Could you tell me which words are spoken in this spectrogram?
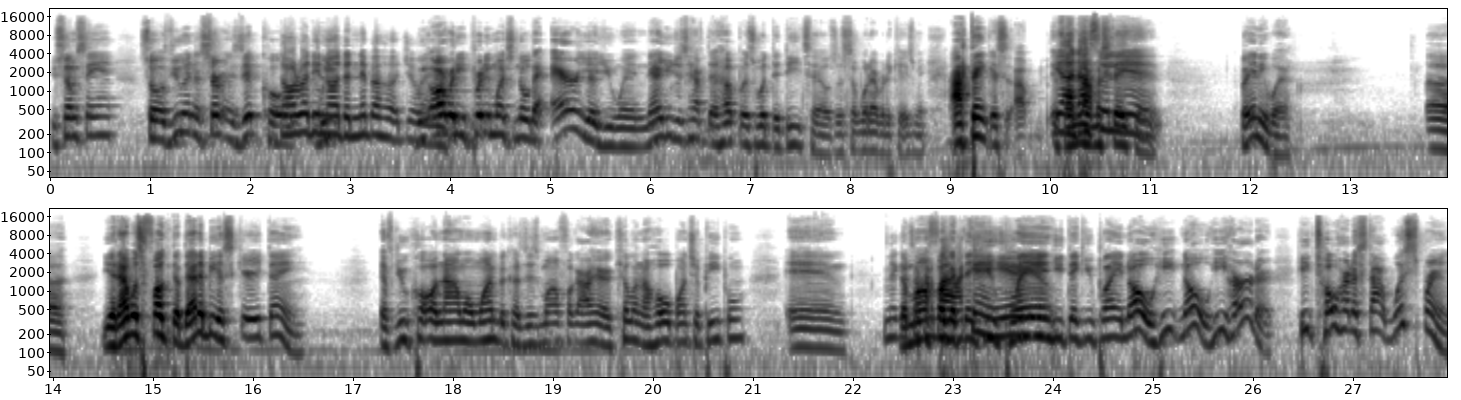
You see what I'm saying? So if you're in a certain zip code, They already we- know the neighborhood you're we in. already pretty much know the area you in. Now you just have to help us with the details or so whatever the case may. I think it's uh, if yeah, I'm not really mistaken. it. But anyway, uh, yeah, that was fucked up. That'd be a scary thing if you call nine one one because this motherfucker out here killing a whole bunch of people and Nigga the about, motherfucker "I think you playing. you." You think you playing? No, he no, he heard her. He told her to stop whispering.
